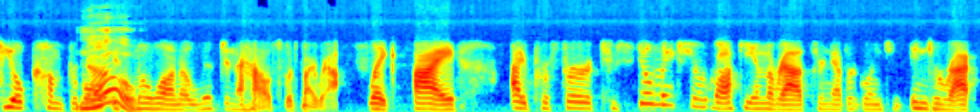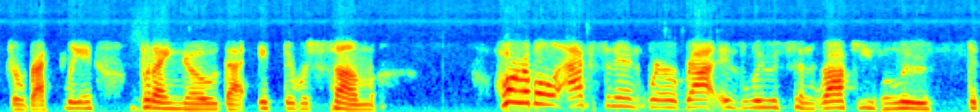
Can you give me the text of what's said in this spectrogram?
feel comfortable No. if Moana lived in the house with my rats. Like I I prefer to still make sure Rocky and the rats are never going to interact directly, but I know that if there was some horrible accident where a rat is loose and Rocky's loose, the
